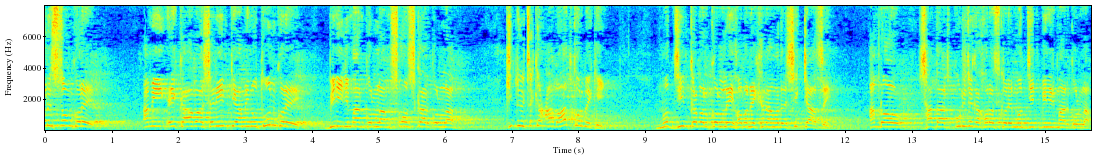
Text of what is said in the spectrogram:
পরিশ্রম করে, আমি এই কাবা শরীফকে আমি নতুন করে বিনির্মাণ করলাম, সংস্কার করলাম। কিন্তু এটাকে আবাদ করবে কি? মসজিদ কেবল করলেই হবে না, এখানে আমাদের শিক্ষা আছে। আমরাও সাত আট কোটি টাকা খরচ করে মসজিদ বিনির্মাণ করলাম।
